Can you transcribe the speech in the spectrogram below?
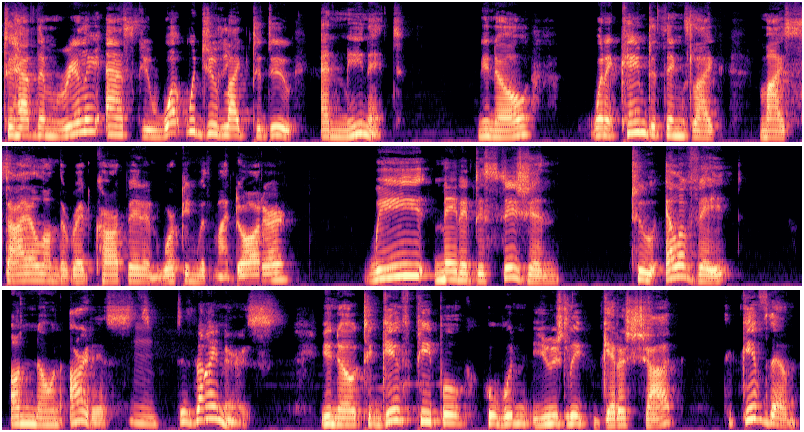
to have them really ask you, what would you like to do and mean it? You know, when it came to things like my style on the red carpet and working with my daughter, we made a decision to elevate unknown artists, mm. designers, you know, to give people who wouldn't usually get a shot, to give them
